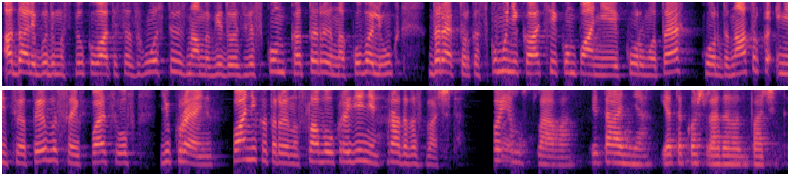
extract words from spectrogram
А далі будемо спілкуватися з гостею. З нами відеозв'язком Катерина Ковалюк, директорка з комунікації компанії Кормотех, координаторка ініціативи Safe Pets of Ukraine. Пані Катерино, слава Україні! Рада вас бачити. Героям слава! Вітання! Я також рада вас бачити.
